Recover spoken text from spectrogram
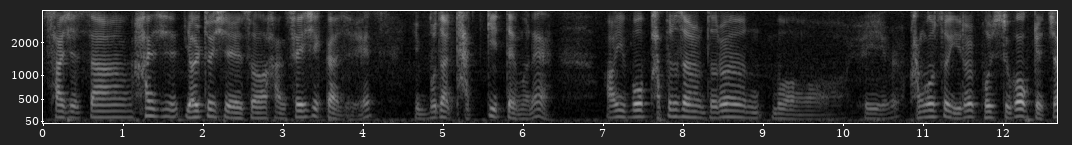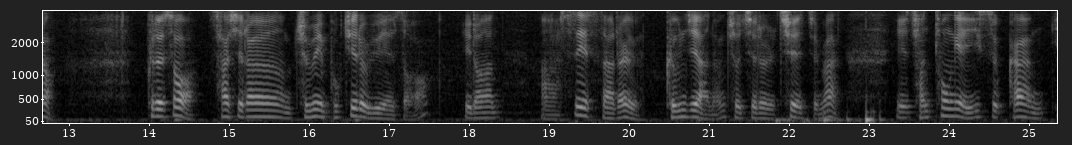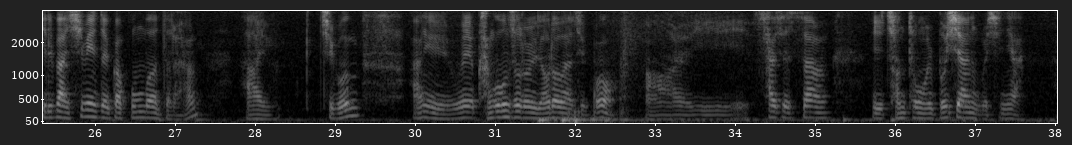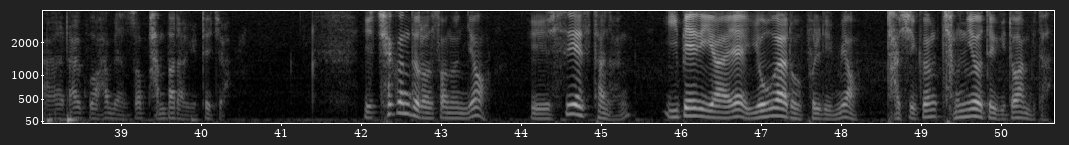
사실상 1시, 12시에서 한 3시까지 문을 닫기 때문에 아이 뭐 바쁜 사람들은 뭐이 관공서 일을 볼 수가 없겠죠. 그래서 사실은 주민 복지를 위해서 이런 아, 시에스타를 금지하는 조치를 취했지만 이 전통에 익숙한 일반 시민들과 공무원들은 아 지금 아니 왜 관공서를 열어가지고 어, 이 사실상 이 전통을 무시하는 것이냐라고 하면서 반발하게 되죠. 이 최근 들어서는요, 이 시에스타는 이베리아의 요가로 불리며 다시금 장려되기도 합니다.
